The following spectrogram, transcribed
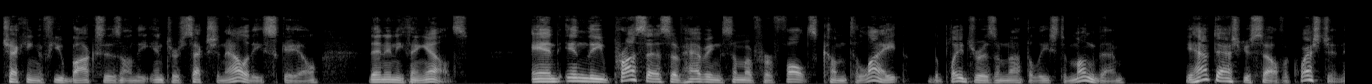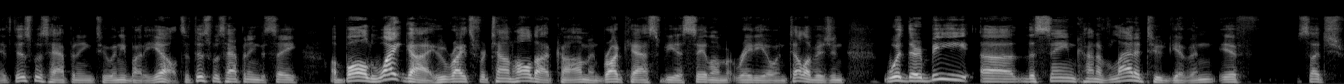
checking a few boxes on the intersectionality scale, than anything else. And in the process of having some of her faults come to light, the plagiarism not the least among them, you have to ask yourself a question. If this was happening to anybody else, if this was happening to, say, a bald white guy who writes for townhall.com and broadcasts via Salem radio and television, would there be uh, the same kind of latitude given if such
